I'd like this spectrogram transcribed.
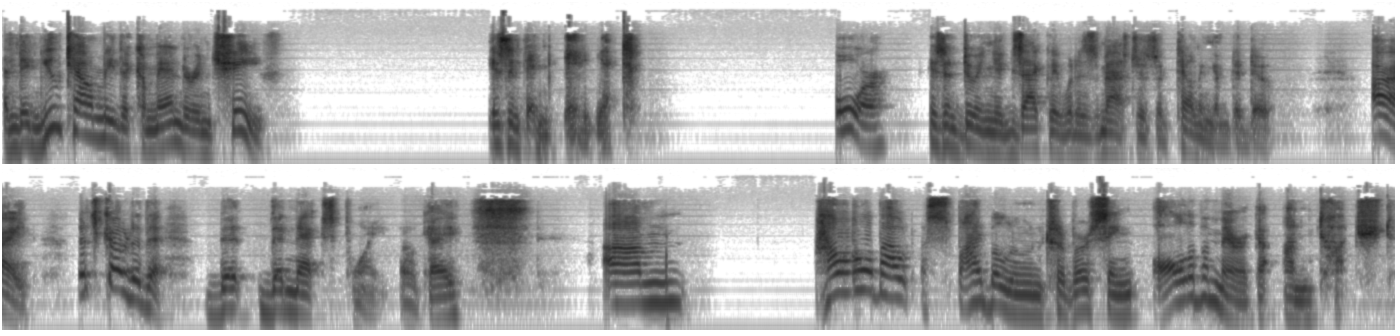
And then you tell me the commander in chief isn't an idiot or isn't doing exactly what his masters are telling him to do. All right, let's go to the the, the next point, okay? Um, how about a spy balloon traversing all of America untouched?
